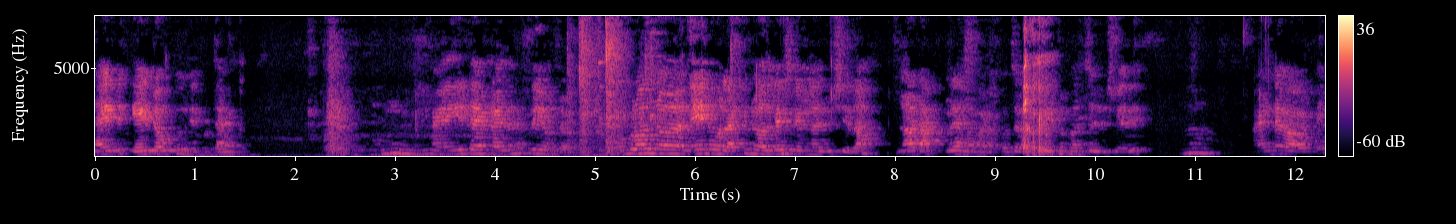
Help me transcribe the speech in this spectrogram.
నైట్ ఎయిట్ అవుతుంది ఇప్పుడు టైం ఆయన ఈ టైంలో అయితేనే ఫ్రీ ఉంటాడు ఒకరోజు నేను లక్కీని వదిలేసి వెళ్ళిన చూసిరా నా డాక్టరే అన్నమాట. కొంచెం అక్కడ ఇటు మంచిగా చూసేది. అయినా కాబట్టి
